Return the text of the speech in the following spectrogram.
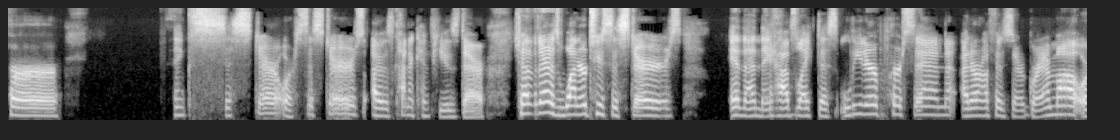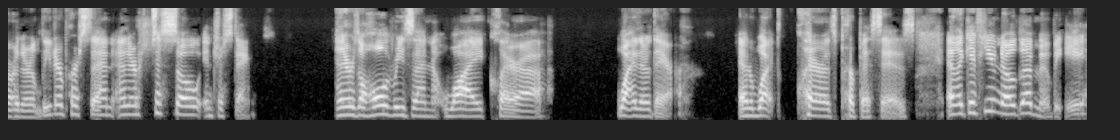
her I think sister or sisters. I was kind of confused there. She has one or two sisters and then they have like this leader person i don't know if it's their grandma or their leader person and they're just so interesting and there's a whole reason why clara why they're there and what clara's purpose is and like if you know the movie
